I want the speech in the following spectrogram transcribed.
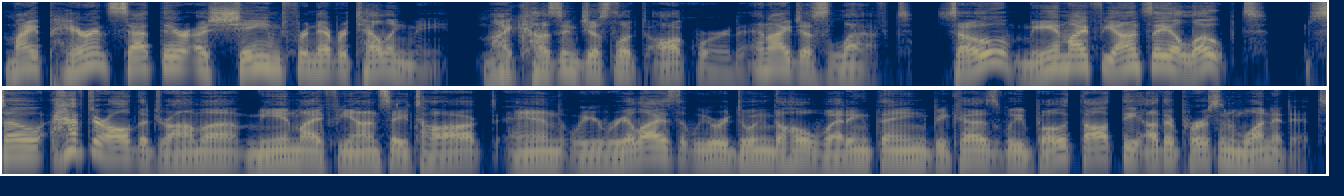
My parents sat there ashamed for never telling me. My cousin just looked awkward, and I just left. So, me and my fiance eloped. So, after all the drama, me and my fiance talked, and we realized that we were doing the whole wedding thing because we both thought the other person wanted it.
